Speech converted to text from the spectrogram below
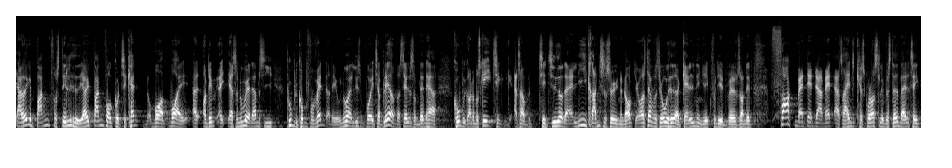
jeg er jo ikke bange for stillhed. Jeg er jo ikke bange for at gå til kanten, hvor, hvor og det, altså nu vil jeg nærmest sige, publikum forventer det jo. Nu har jeg ligesom fået etableret mig selv som den her komiker, der måske til, altså, til tider, der er lige grænsesøgende nok. Det er også derfor, showet hedder Galning, ikke? Fordi det er sådan lidt, fuck man, den der mand, altså han kan sgu da også slippe afsted med alting.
